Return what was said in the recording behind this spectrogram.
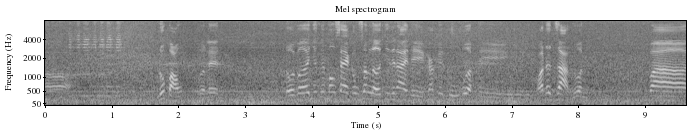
Đó. Núp bóng vượt lên đối với những cái mẫu xe công suất lớn như thế này thì các cái cú vượt thì quá đơn giản luôn và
